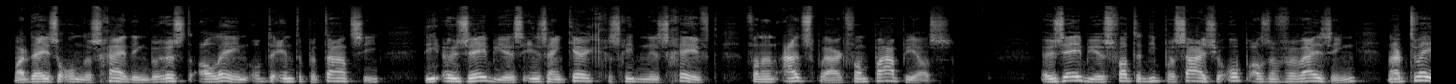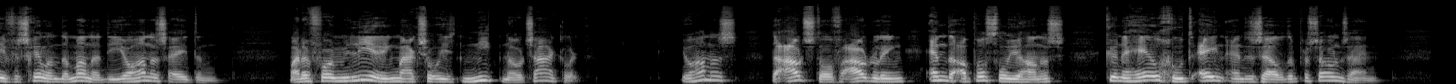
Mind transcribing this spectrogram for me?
Maar deze onderscheiding berust alleen op de interpretatie die Eusebius in zijn kerkgeschiedenis geeft van een uitspraak van Papias. Eusebius vatte die passage op als een verwijzing naar twee verschillende mannen die Johannes heten. Maar de formulering maakt zoiets niet noodzakelijk. Johannes, de oudste of ouderling, en de apostel Johannes kunnen heel goed één en dezelfde persoon zijn.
